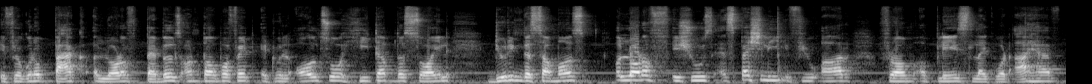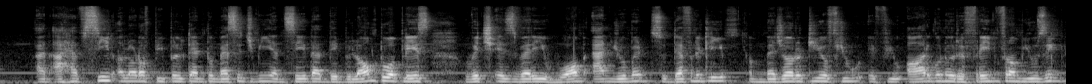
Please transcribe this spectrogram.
if you're going to pack a lot of pebbles on top of it it will also heat up the soil during the summers a lot of issues especially if you are from a place like what i have and I have seen a lot of people tend to message me and say that they belong to a place which is very warm and humid. So definitely a majority of you, if you are going to refrain from using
